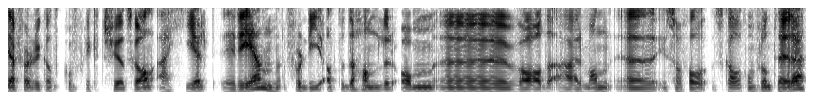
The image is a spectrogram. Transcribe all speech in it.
jeg føler ikke at konfliktskyhetsskalaen er helt ren, fordi at det handler om eh, hva det er man eh, i så fall skal konfrontere.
